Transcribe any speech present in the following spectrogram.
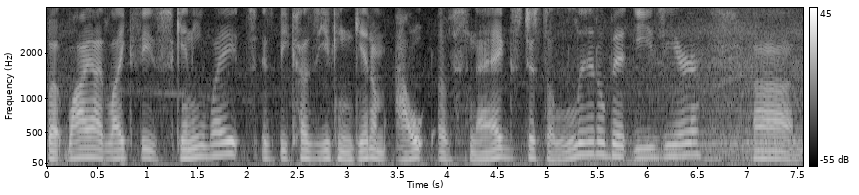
But why I like these skinny weights is because you can get them out of snags just a little bit easier. Um,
